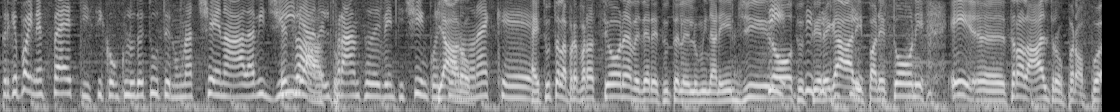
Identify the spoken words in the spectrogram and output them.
Perché poi, in effetti, si conclude tutto in una cena alla vigilia, Esatto. nel pranzo del 25. Chiaro. Insomma, non è che. Hai tutta la preparazione a vedere tutte le luminarie in giro, Sì, tutti sì, i regali, i panettoni e eh, tra l'altro però pu-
